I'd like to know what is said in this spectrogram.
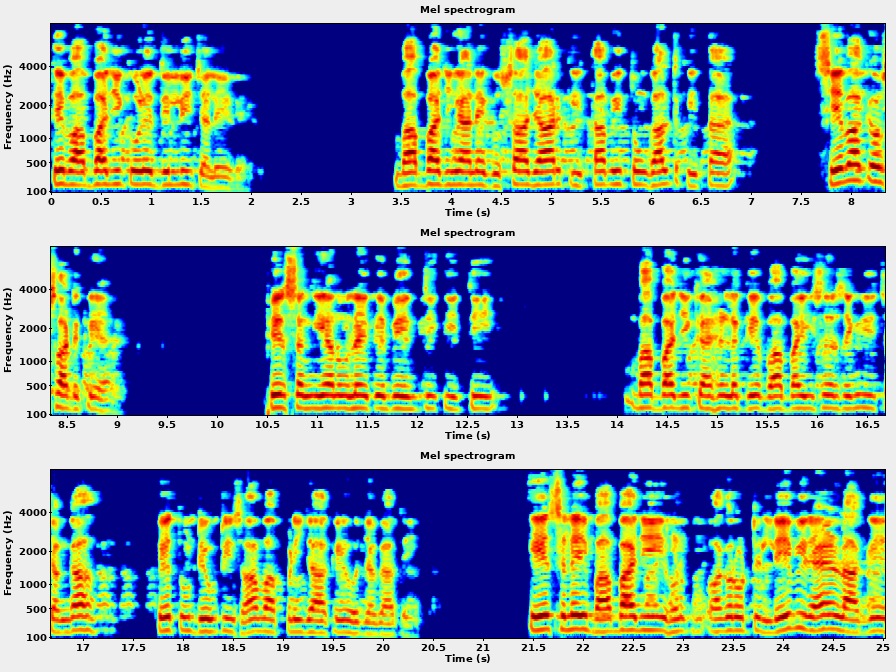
ਤੇ ਬਾਬਾ ਜੀ ਕੋਲੇ ਦਿੱਲੀ ਚਲੇ ਗਏ। ਬਾਬਾ ਜੀਆਂ ਨੇ ਗੁੱਸਾ ਜ਼ਾਹਰ ਕੀਤਾ ਵੀ ਤੂੰ ਗਲਤ ਕੀਤਾ ਸੇਵਾ ਕਿਉਂ ਛੱਡ ਕੇ ਆਇਆ? ਫਿਰ ਸੰਗੀਆਂ ਨੂੰ ਲੈ ਕੇ ਬੇਨਤੀ ਕੀਤੀ। ਬਾਬਾ ਜੀ ਕਹਿਣ ਲੱਗੇ, ਬਾਬਾ ਈਸ਼ਰ ਸਿੰਘ ਜੀ ਚੰਗਾ ਇਹ ਤੂੰ ਡਿਊਟੀ ਸਾਂਭ ਆਪਣੀ ਜਾ ਕੇ ਉਹ ਜਗ੍ਹਾ ਤੇ। ਇਸ ਲਈ ਬਾਬਾ ਜੀ ਹੁਣ ਅਗਰ ਉਹ ਢਿੱਲੇ ਵੀ ਰਹਿਣ ਲੱਗੇ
